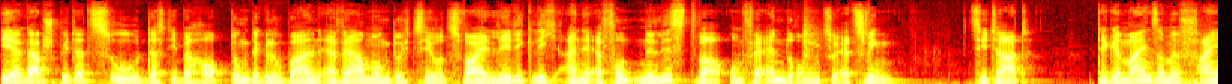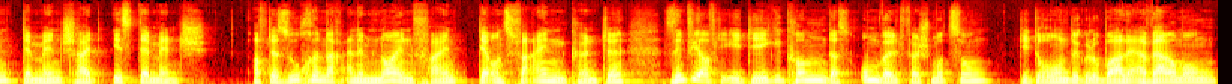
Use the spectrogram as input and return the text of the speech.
Er gab später zu, dass die Behauptung der globalen Erwärmung durch CO2 lediglich eine erfundene List war, um Veränderungen zu erzwingen. Zitat Der gemeinsame Feind der Menschheit ist der Mensch. Auf der Suche nach einem neuen Feind, der uns vereinen könnte, sind wir auf die Idee gekommen, dass Umweltverschmutzung, die drohende globale Erwärmung,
